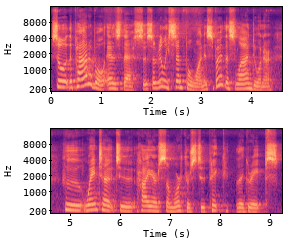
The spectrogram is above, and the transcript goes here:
So the parable is this it's a really simple one. It's about this landowner who went out to hire some workers to pick the grapes.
